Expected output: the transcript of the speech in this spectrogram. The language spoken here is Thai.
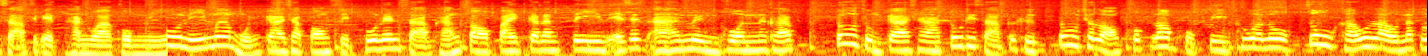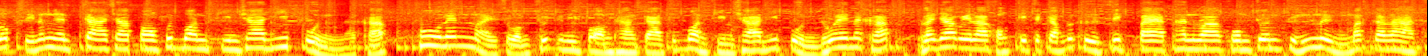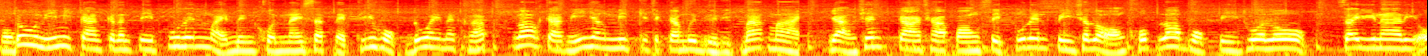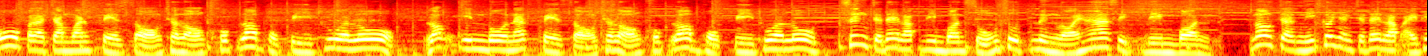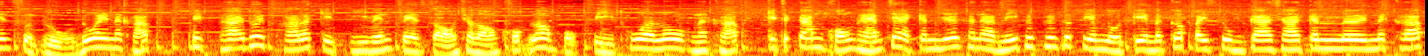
15-31 ธันวาคมนี้คู่นี้เมื่อหมุนกาชาปอง 10 ผู้เล่น 3 ครั้งต่อไปการันตี SSR 1 คนนะครับ ตู้สุ่มกาชาตู้ที่ 3 ก็คือตู้ฉลองครบรอบ 6 ปีทั่วโลก สู้เขาเหล่านักรบสีน้ำเงินกาชาปองฟุตบอลทีมชาติญี่ปุ่นนะครับ ผู้เล่นใหม่สวมชุดยูนิฟอร์มทางการฟุตบอลทีมชาติญี่ปุ่นด้วยนะครับ ระยะเวลาของกิจกรรมก็คือ 18 ธันวาคมจนถึง 1 มกราคม ตู้นี้มีการการันตีผู้เล่นใหม่ 1 คนในสเต็ปที่ 6 ด้วยนะครับ นอกจากนี้ยังมีกิจกรรมอื่นๆอีกมากมาย อย่างเช่นกาชาปอง 10 ผู้เล่นฟรีฉลองครบรอบ 6 ปีทั่วโลกไซนาริโอประจำวันเฟส 2 ฉลองครบรอบ 6 ปีทั่วโลก ล็อกอินโบนัสเฟส 2 ฉลองครบรอบ 6 ปีทั่วโลก ซึ่งจะได้รับดีมบอลสูงสุด 150 ดีมบอล นอกจากนี้ก็ยังจะได้รับไอเทมสุดหรูด้วยนะครับ ปิดท้ายด้วยภารกิจอีเวนต์เฟส 2 ฉลองครบรอบ 6 ปีทั่วโลกนะครับ กิจกรรมของแถมแจกกันเยอะขนาดนี้เพื่อนๆก็เตรียมโหลดเกมแล้วก็ไปสุ่มกาชากันเลยนะครับ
